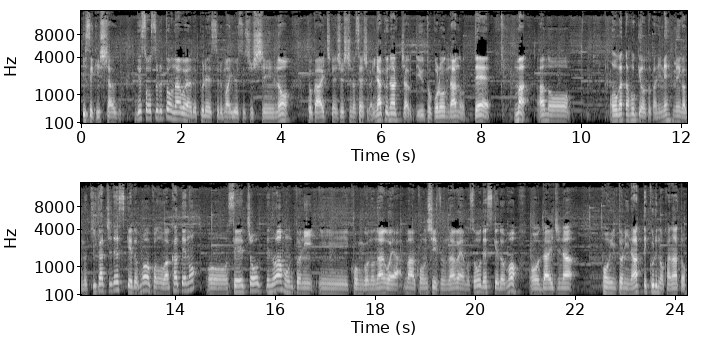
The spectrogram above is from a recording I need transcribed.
移籍しちゃう。でそうすると名古屋でプレーする、まあ、ユース出身のとか愛知県出身の選手がいなくなっちゃうっていうところなのでまああのー大型補強とかにね目が向きがちですけどもこの若手の成長っていうのは本当に今後の名古屋、まあ、今シーズンの名古屋もそうですけども大事なポイントになってくるのかなと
